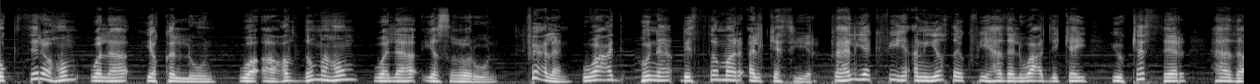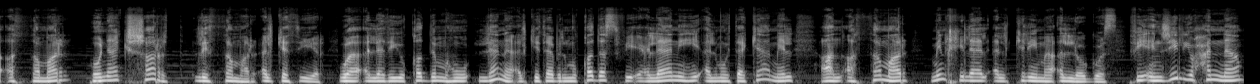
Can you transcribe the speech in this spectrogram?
أكثرهم ولا يقلون وأعظمهم ولا يصغرون. فعلا وعد هنا بالثمر الكثير. فهل يكفيه أن يثق في هذا الوعد لكي يكثر هذا الثمر؟ هناك شرط. للثمر الكثير والذي يقدمه لنا الكتاب المقدس في إعلانه المتكامل عن الثمر من خلال الكلمة اللوغوس. في إنجيل يوحنا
